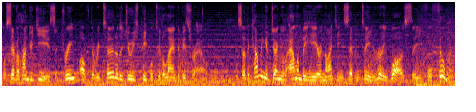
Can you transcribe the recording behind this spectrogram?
for several hundred years, a dream of the return of the Jewish people to the land of Israel. And so the coming of General Allenby here in 1917 really was the fulfillment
